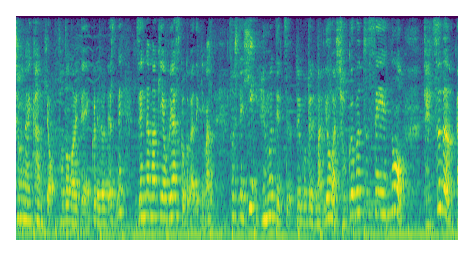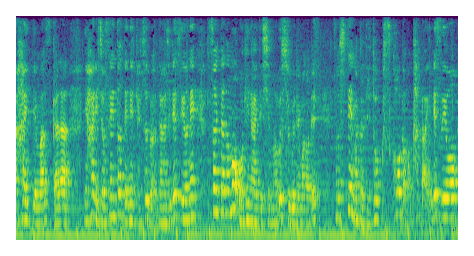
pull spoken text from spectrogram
腸内環境を整えてくれるんですね。善玉菌を増やすことができます。そして非ヘム鉄ということで、まあ、要は植物性の鉄分が入ってますからやはり女性にとってね鉄分大事ですよね。そういったのも補えてしまう優れものです。そしてまたデトックス効果も高いですよ。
